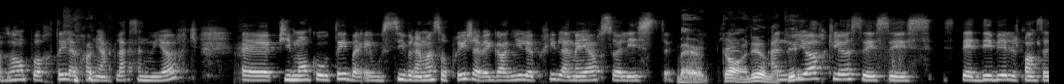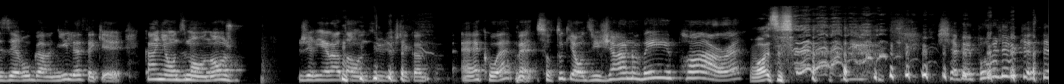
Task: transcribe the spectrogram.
remporté la première place à New York. Puis mon côté, ben aussi vraiment surpris, j'avais gagné le prix de la meilleure soliste. Ben, À OK. New York, là, c'était débile. Je pensais zéro gagner. Là, fait que quand ils ont dit mon nom, j'ai rien entendu. J'étais comme, hein, quoi? Mais surtout qu'ils ont dit Geneviève Parr. Ouais, c'est ça. Je savais pas là, que c'était.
